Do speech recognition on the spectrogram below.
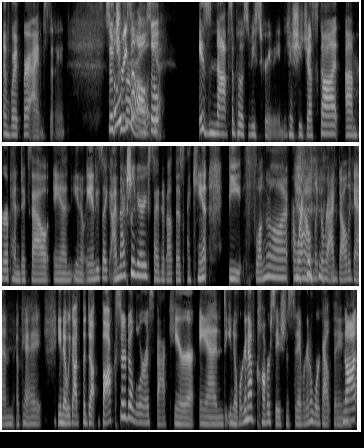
And where, where I'm sitting. So Teresa also yeah. Is not supposed to be screaming because she just got um her appendix out and you know Andy's like I'm actually very excited about this. I can't be flung around like a rag doll again, okay? You know, we got the do- boxer Dolores back here and you know, we're going to have conversations today. We're going to work out things. not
